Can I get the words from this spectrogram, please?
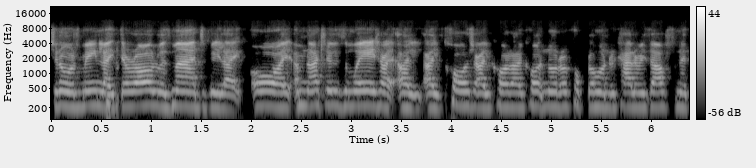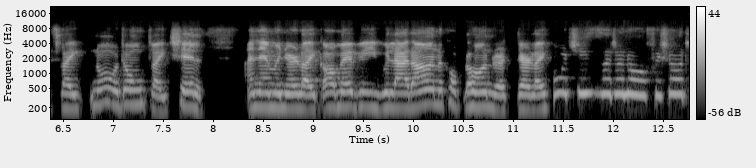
Do you know what I mean? Like they're always mad to be like, oh, I, am not losing weight. I, I'll, I'll cut, I'll cut, I'll cut another couple of hundred calories off. And it's like, no, don't like chill. And then when you're like, oh, maybe we'll add on a couple of hundred, they're like, oh, Jesus, I don't know if we should.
